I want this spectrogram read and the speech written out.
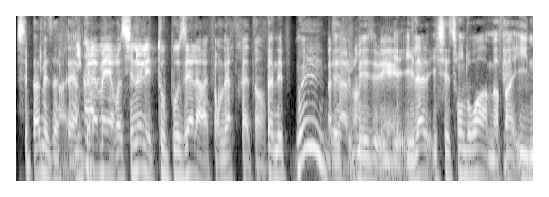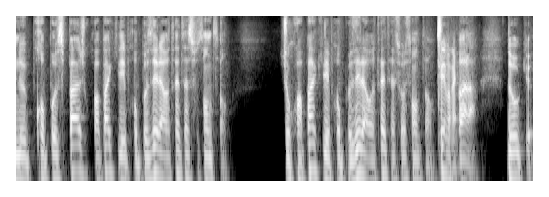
c'est, pas mes affaires. Nicolas Mayer-Rossignol est opposé à la réforme des retraites. Hein. Oui, mais, il a, c'est son droit. Mais enfin, il ne propose pas. Je crois pas qu'il ait proposé la retraite à 60 ans. Je ne crois pas qu'il ait proposé la retraite à 60 ans. C'est vrai. Voilà. Donc,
